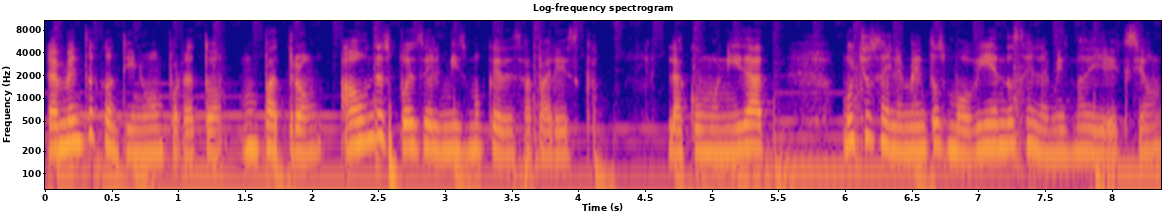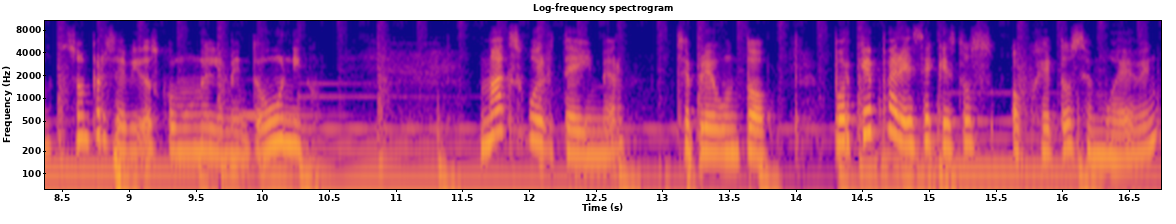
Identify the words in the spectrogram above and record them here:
La mente continúa un patrón aún después del mismo que desaparezca. La comunidad. Muchos elementos moviéndose en la misma dirección son percibidos como un elemento único. Max Wertheimer se preguntó, ¿por qué parece que estos objetos se mueven?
